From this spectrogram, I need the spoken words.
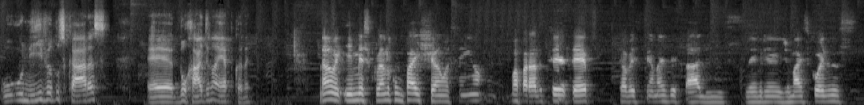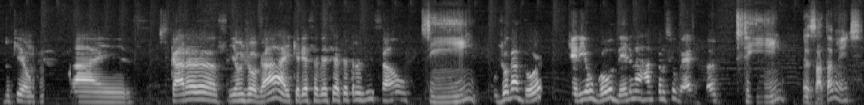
o, o nível dos caras é, do rádio na época, né? Não, e mesclando com paixão, assim, uma parada que você até talvez tenha mais detalhes, lembre de mais coisas do que eu. Uhum. Mas os caras iam jogar e queria saber se ia ter transmissão. Sim. O jogador queria o gol dele narrado pelo Silvério, sabe? Sim. Exatamente.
